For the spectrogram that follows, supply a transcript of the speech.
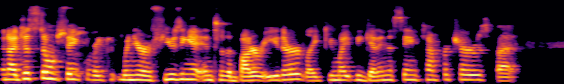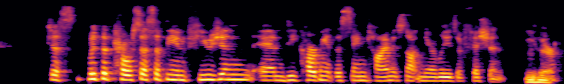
And I just don't think like when you're infusing it into the butter either, like you might be getting the same temperatures, but just with the process of the infusion and decarbing at the same time, it's not nearly as efficient Mhm. either.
